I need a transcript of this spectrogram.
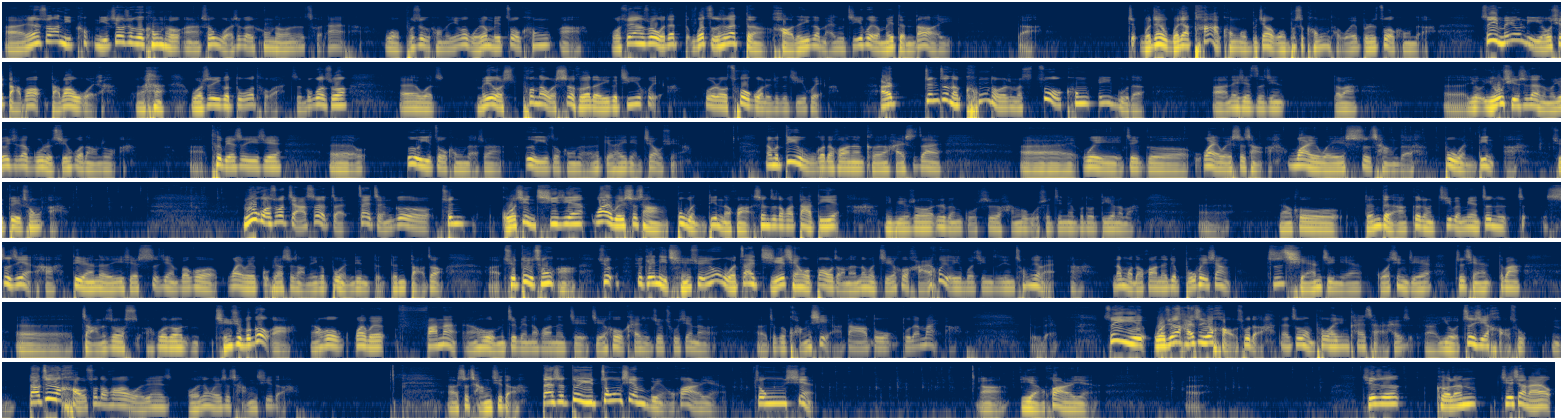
啊，人家说你空你就是个空头啊，说我是个空头，扯淡啊，我不是个空头，因为我又没做空啊。我虽然说我在我只是在等好的一个买入机会，我没等到而已，对吧？这我这我叫踏空，我不叫我不是空头，我也不是做空的啊，所以没有理由去打爆打爆我呀，是吧？我是一个多头啊，只不过说，呃，我没有碰到我适合的一个机会啊，或者说错过了这个机会啊。而真正的空头是什么？是做空 A 股的啊那些资金，对吧？呃，尤尤其是在什么？尤其在股指期货当中啊啊，特别是一些呃恶意做空的，是吧？恶意做空的，给他一点教训啊。那么第五个的话呢，可能还是在。呃，为这个外围市场啊，外围市场的不稳定啊，去对冲啊。如果说假设在在整个春国庆期间，外围市场不稳定的话，甚至的话大跌啊，你比如说日本股市、韩国股市今天不都跌了吗？呃。然后等等啊，各种基本面政治事件哈，地缘的一些事件，包括外围股票市场的一个不稳定等等打造啊，去对冲啊，就就给你情绪，因为我在节前我暴涨的，那么节后还会有一波新资金冲进来啊，那么的话呢，就不会像之前几年国庆节之前对吧？呃，涨的时候是或者说情绪不够啊，然后外围发难，然后我们这边的话呢，节节后开始就出现了呃这个狂泻啊，大家都都在卖啊。对不对？所以我觉得还是有好处的啊，但这种破坏性开采还是啊有这些好处，嗯，但这种好处的话，我认为我认为是长期的啊，啊是长期的啊，但是对于中线演化而言，中线啊演化而言，呃，其实可能接下来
